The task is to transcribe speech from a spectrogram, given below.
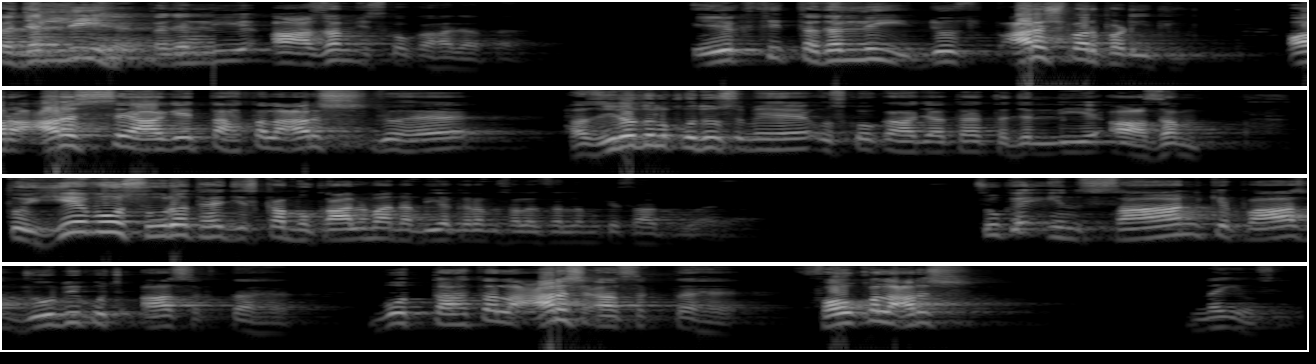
تجلی ہے۔ تجلی اعظم اس کو کہا جاتا ہے۔ ایک تھی تجلی جو عرش پر پڑی تھی اور عرش سے آگے تحت العرش جو ہے حضیرت القدس میں ہے، اس کو کہا جاتا ہے تجلی اعظم۔ تو یہ وہ صورت ہے جس کا مکالمہ نبی اکرم صلی اللہ علیہ وسلم کے ساتھ ہوا ہے۔ چونکہ انسان کے پاس جو بھی کچھ آ سکتا ہے، وہ تحت العرش آ سکتا ہے، فوق العرش نہیں ہو سکتا۔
